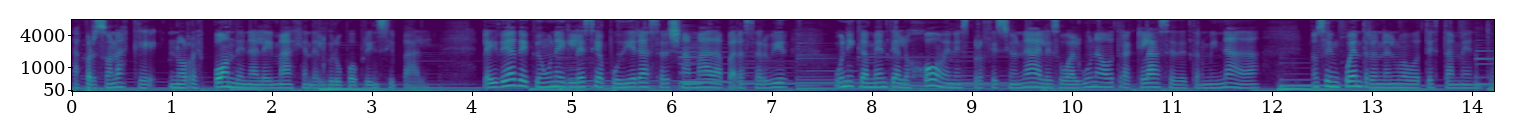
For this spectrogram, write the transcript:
las personas que no responden a la imagen del grupo principal. La idea de que una iglesia pudiera ser llamada para servir únicamente a los jóvenes profesionales o alguna otra clase determinada no se encuentra en el Nuevo Testamento.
